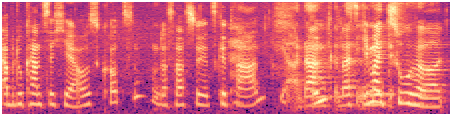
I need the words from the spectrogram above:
Aber du kannst dich hier auskotzen und das hast du jetzt getan. Ja, danke, und dass jemand zuhört.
